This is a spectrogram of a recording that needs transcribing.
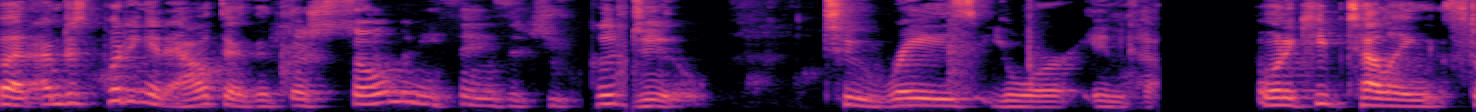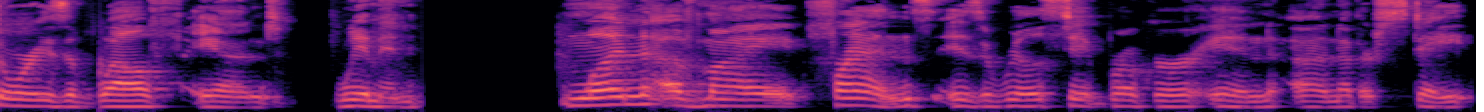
But I'm just putting it out there that there's so many things that you could do to raise your income. I want to keep telling stories of wealth and women. One of my friends is a real estate broker in another state,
